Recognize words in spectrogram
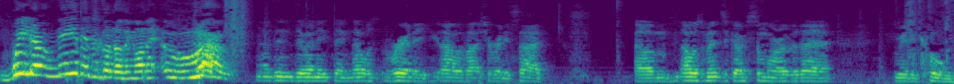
We don't need it, it's got nothing on it. I didn't do anything. That was really, that was actually really sad. Um, that was meant to go somewhere over there. Really cool.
